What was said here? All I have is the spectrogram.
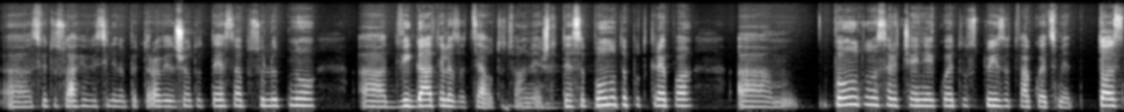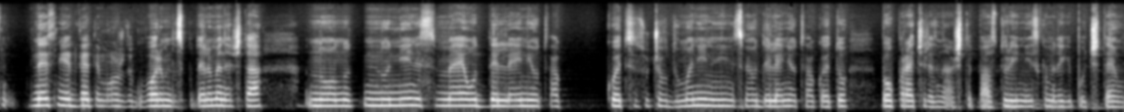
а, Светослав и Веселина Петрови, защото те са абсолютно а, двигателя за цялото това нещо. Те са пълната подкрепа, а, пълното насречение, което стои за това, което сме. Тоест, днес ние двете може да говорим, да споделяме неща, но, но, но ние не сме отделени от това, което се случва в дома ни, ние не сме отделени от това, което Бог прави чрез нашите пастори и ние искаме да ги почетем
